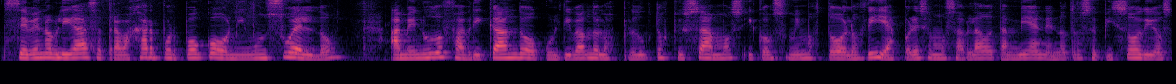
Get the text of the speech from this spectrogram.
se ven obligadas a trabajar por poco o ningún sueldo, a menudo fabricando o cultivando los productos que usamos y consumimos todos los días. Por eso hemos hablado también en otros episodios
